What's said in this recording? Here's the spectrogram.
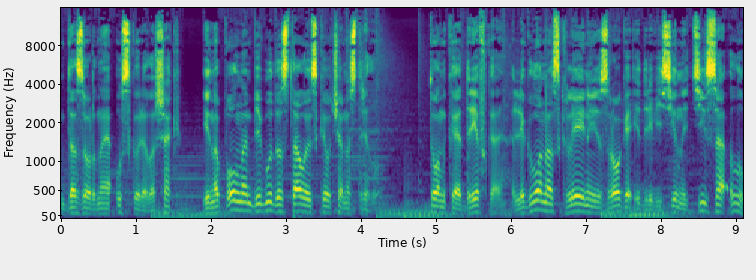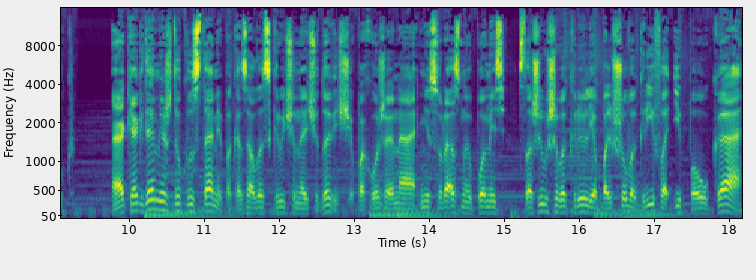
Дозорная ускорила шаг и на полном бегу достала из колчана стрелу. Тонкая древка легло на склеенный из рога и древесины тиса лук – а когда между кустами показалось скрюченное чудовище, похожее на несуразную помесь сложившего крылья большого грифа и паука,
